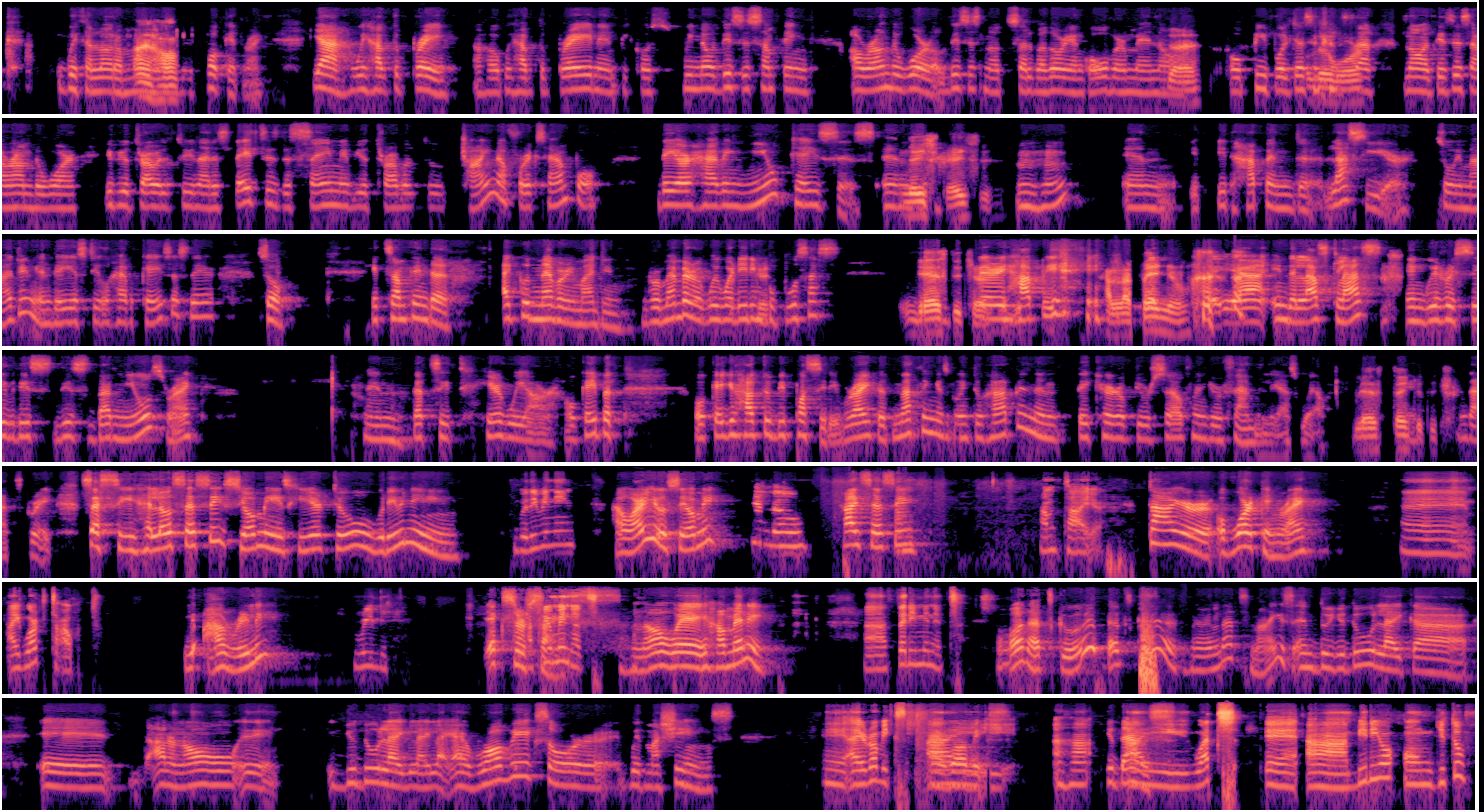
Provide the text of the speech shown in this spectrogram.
with a lot of money in your pocket, right? Yeah, we have to pray. I hope we have to pray and because we know this is something around the world. This is not Salvadorian government or, or people just the the No, this is around the world. If you travel to United States, it's the same. If you travel to China, for example, they are having new cases and These cases. Mm-hmm. And it, it happened uh, last year. So imagine, and they still have cases there. So it's something that I could never imagine. Remember, we were eating Yes, pupusas, yes, teacher. very happy. Jalapeno. yeah, in the last class, and we received this this bad news, right? And that's it. Here we are. Okay, but okay you have to be positive right that nothing is going to happen and take care of yourself and your family as well Yes, thank okay you, teacher. that's great ceci hello ceci xiaomi is here too good evening Good evening. how are you xiaomi Hello. hi ceci um, I'm tired. tired of working right Um, I worked out, you are really really. exercise A few minutes. no way how many Uh, 30 minutes. Oh, that's good. That's good. And that's nice. And do you do like uh, eh, don't know, eh, you do like like like aerobics or with machines? Uh, aerobics. Aerobics. I, uh-huh, You dance. I watch uh, a video on YouTube.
